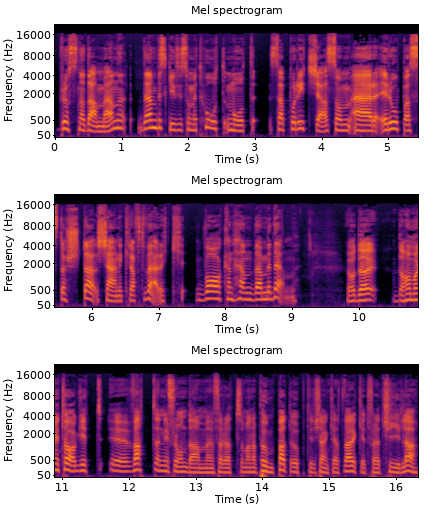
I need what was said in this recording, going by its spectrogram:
brustna dammen, den beskrivs ju som ett hot mot Zaporizjzja som är Europas största kärnkraftverk. Vad kan hända med den? Ja, där, där har man ju tagit eh, vatten ifrån dammen för att, som man har pumpat upp till kärnkraftverket för att kyla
